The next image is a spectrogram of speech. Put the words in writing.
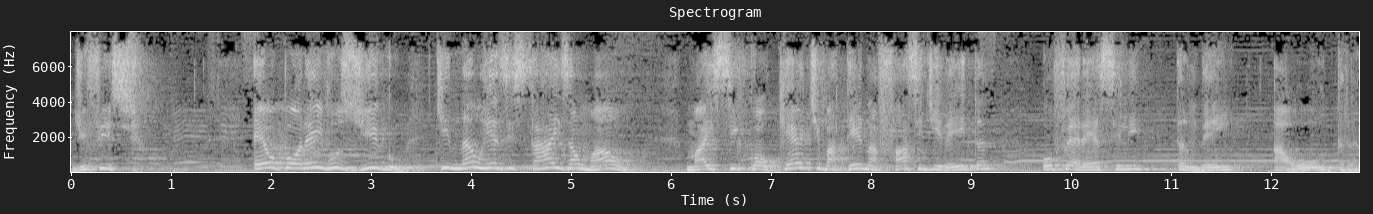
Difícil. Eu, porém, vos digo que não resistais ao mal, mas se qualquer te bater na face direita, oferece-lhe também a outra.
